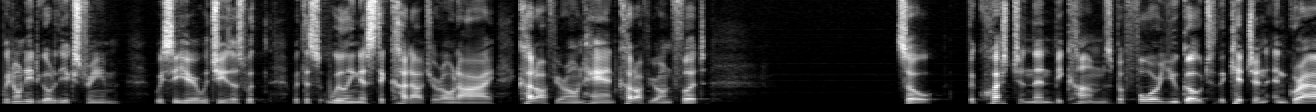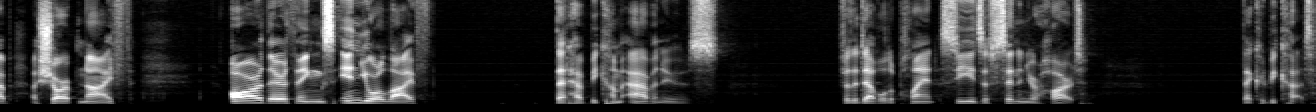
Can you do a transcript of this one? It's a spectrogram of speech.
We don't need to go to the extreme. We see here with Jesus with, with this willingness to cut out your own eye, cut off your own hand, cut off your own foot. So the question then becomes before you go to the kitchen and grab a sharp knife, are there things in your life that have become avenues for the devil to plant seeds of sin in your heart that could be cut?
